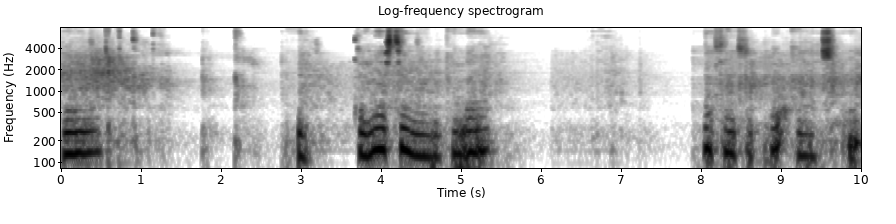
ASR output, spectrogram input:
Then the next thing will do now, next thing to our screen.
